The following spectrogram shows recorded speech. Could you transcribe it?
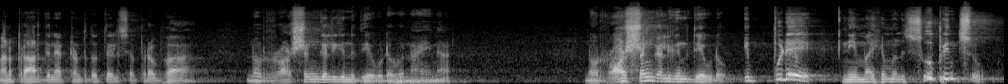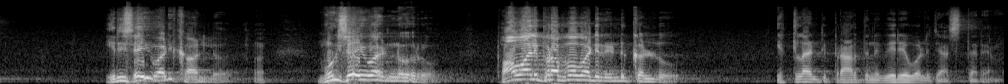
మన ప్రార్థన ఎట్టుంటుందో తెలుసా ప్రభా? నువ్వు రోషం కలిగిన దేవుడవు నాయన. నువ్వు రోషం కలిగిన దేవుడు ఇప్పుడే నీ మహిమను చూపించు. ఇరిసేయవాడి కాళ్ళు మూసేయవాడి నోరు పోవాలి ప్రభా వాడి రెండు కళ్ళు. ఇట్లాంటి ప్రార్థన వేరే వాళ్ళు చేస్తారేమో.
